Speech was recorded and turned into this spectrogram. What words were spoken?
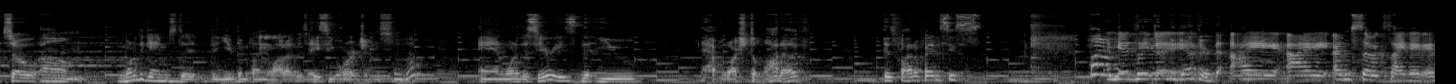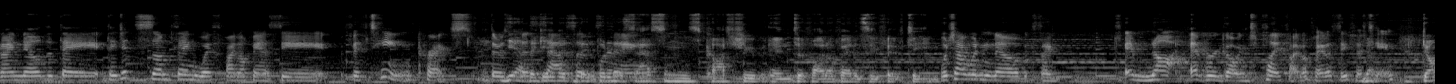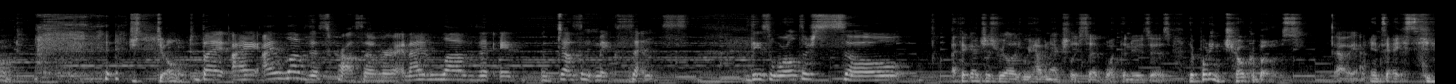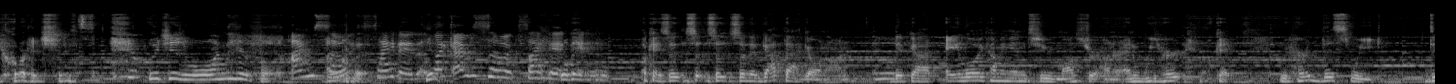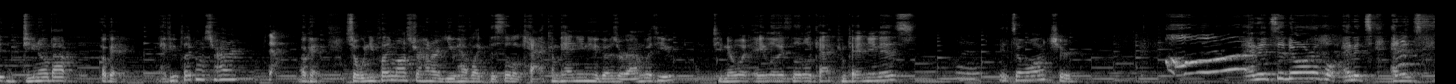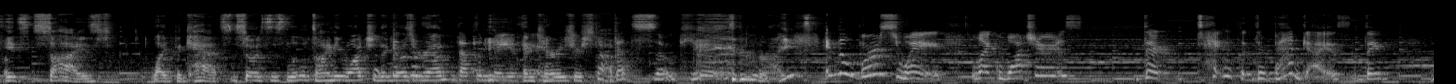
So um, one of the games that, that you've been playing a lot of is AC Origins, and one of the series that you have watched a lot of is Final Fantasy. Final Fantasy bring them Day. together. I I I'm so excited, and I know that they they did something with Final Fantasy 15, correct? There's Yeah, an they gave it. They put an assassin's costume into Final Fantasy 15. which I wouldn't know because I am not ever going to play Final Fantasy 15. Don't. Just don't. But I I love this crossover, and I love that it doesn't make sense. These worlds are so I think I just realized we haven't actually said what the news is. They're putting chocobos oh yeah. into AC Origins, which is wonderful. I'm so excited. Yeah. Like I'm so excited. Well, they, And- okay, so, so so so they've got that going on. They've got Aloy coming into Monster Hunter, and we heard. Okay, we heard this week. Did, do you know about? Okay, have you played Monster Hunter? no. Okay, so when you play Monster Hunter, you have like this little cat companion who goes around with you. Do you know what Aloy's little cat companion is? It's a Watcher. Aww. and it's adorable and it's and it's it's sized like the cats. So it's this little tiny watch that goes around. That's amazing. And carries your stuff. That's so cute. right? In the worst way. Like watchers, they're technically they're bad guys. They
